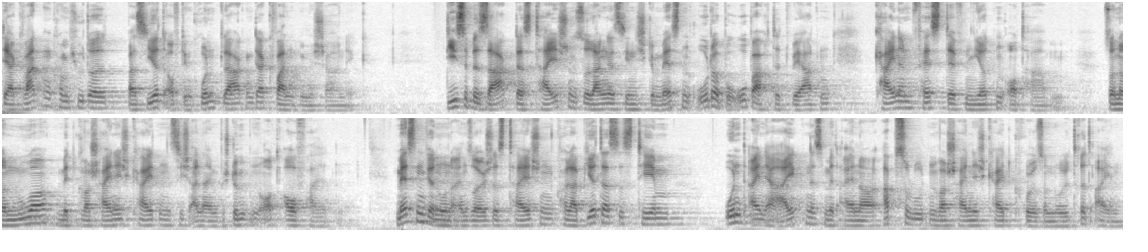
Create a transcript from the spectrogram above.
Der Quantencomputer basiert auf den Grundlagen der Quantenmechanik. Diese besagt, dass Teilchen, solange sie nicht gemessen oder beobachtet werden, keinen fest definierten Ort haben, sondern nur mit Wahrscheinlichkeiten sich an einem bestimmten Ort aufhalten. Messen wir nun ein solches Teilchen, kollabiert das System und ein Ereignis mit einer absoluten Wahrscheinlichkeit größer 0 tritt ein.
